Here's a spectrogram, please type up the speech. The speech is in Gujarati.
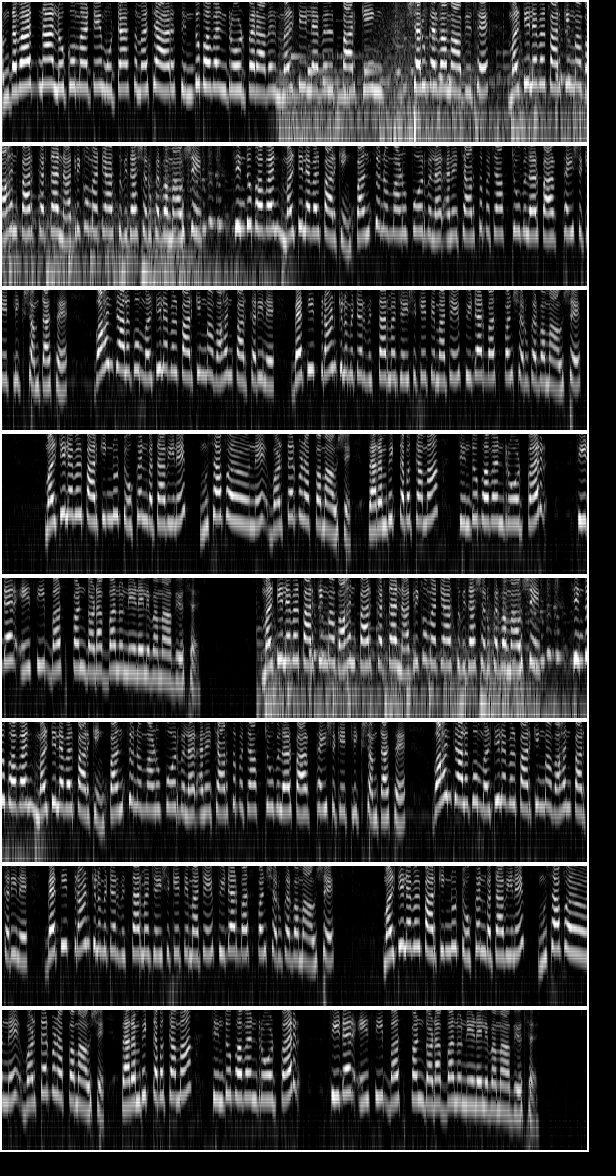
અમદાવાદના લોકો માટે મોટા સમાચાર, સિંધુ ભવન રોડ પર આવેલ મલ્ટી લેવલ પાર્કિંગ શરૂ કરવામાં આવ્યું છે. મલ્ટી લેવલ પાર્કિંગમાં વાહન પાર્ક કરતા નાગરિકો માટે આ સુવિધા શરૂ કરવામાં આવશે. Sindhu Bhavan multi level parking પાંચસો નવ્વાણું ફોર વ્હીલર અને ચારસો પચાસ ટુ વ્હીલર પાર્ક થઈ શકે એટલી ક્ષમતા છે. વાહન ચાલકો મલ્ટી લેવલ પાર્કિંગમાં વાહન પાર્ક કરીને બેથી ત્રણ કિલોમીટર વિસ્તારમાં જઈ શકે તે માટે ફીડર બસ પણ શરૂ કરવામાં આવશે. મલ્ટી લેવલ પાર્કિંગનું ટોકન બતાવીને મુસાફરોને વળતર પણ આપવામાં આવશે. પ્રારંભિક તબક્કામાં સિંધુ ભવન રોડ પર ફીડર એસી બસ પણ દોડાવવાનો નિર્ણય લેવામાં આવ્યો છે. મલ્ટીલેવલ પાર્કિંગમાં વાહન પાર્ક કરતા નાગરિકો માટે આ સુવિધા શરૂ કરવામાં આવશે. સિંધુ ભવન મલ્ટીલેવલ પાર્કિંગ પાંચસો નવ્વાણું ફોર વ્હીલર અને ચારસો પચાસ ટુ વ્હીલર પાર્ક થઈ શકે એટલી ક્ષમતા છે. વાહન ચાલકો મલ્ટી લેવલ પાર્કિંગમાં વાહન પાર્ક કરીને બેથી ત્રણ કિલોમીટર વિસ્તારમાં જઈ શકે તે માટે ફીડર બસ પણ શરૂ કરવામાં આવશે. મલ્ટી લેવલ પાર્કિંગનું ટોકન બતાવીને મુસાફરોને વળતર પણ આપવામાં આવશે. પ્રારંભિક તબક્કામાં સિંધુ ભવન રોડ પર ફીડર એસી બસ પણ દોડાવવાનો નિર્ણય લેવામાં આવ્યો છે.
